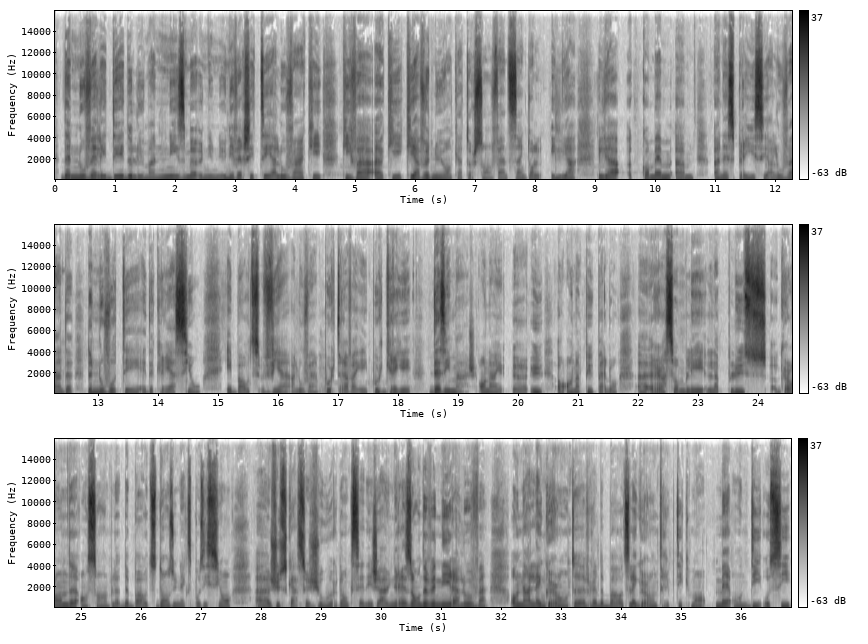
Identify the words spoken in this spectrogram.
des nouvelles idées de l'humanisme, une université à Louvain qui, qui, va, qui, qui est venue en 1425. Donc, il y a il y a quand même euh, un esprit ici à Louvain de, nouveauté et de création. Et Bouts vient à Louvain pour travailler, pour créer des images. On a, euh, eu, on a pu pardon, euh, rassembler la plus grande ensemble de Bouts dans une exposition jusqu'à ce jour. Donc, c'est déjà une raison de venir à Louvain. On a les grandes œuvres de Bouts, les grands triptyques, mais on dit aussi,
